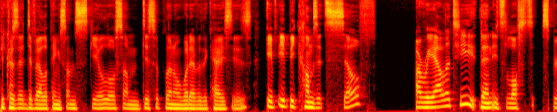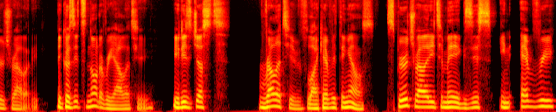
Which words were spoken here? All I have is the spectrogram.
because they're developing some skill or some discipline or whatever the case is. If it becomes itself a reality, then it's lost spirituality because it's not a reality. It is just relative, like everything else. Spirituality to me exists in every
